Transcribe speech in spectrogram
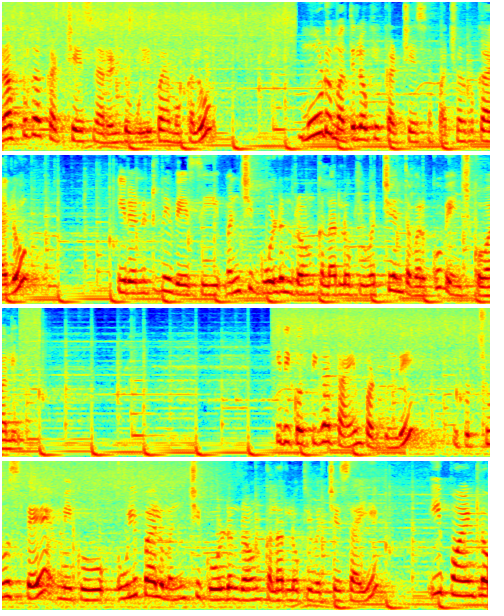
రఫ్గా కట్ చేసిన రెండు ఉల్లిపాయ ముక్కలు మూడు మధ్యలోకి కట్ చేసిన పచ్చిమిరపకాయలు ఈ రెండింటిని వేసి మంచి గోల్డెన్ బ్రౌన్ కలర్లోకి వచ్చేంత వరకు వేయించుకోవాలి. ఇది కొద్దిగా టైం పడుతుంది. ఇప్పుడు చూస్తే మీకు ఉల్లిపాయలు మంచి గోల్డెన్ బ్రౌన్ కలర్లోకి వచ్చేసాయి. ఈ పాయింట్లో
